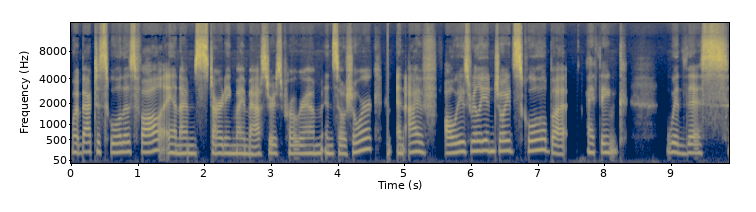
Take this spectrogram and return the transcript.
went back to school this fall and I'm starting my master's program in social work. And I've always really enjoyed school, but I think with this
